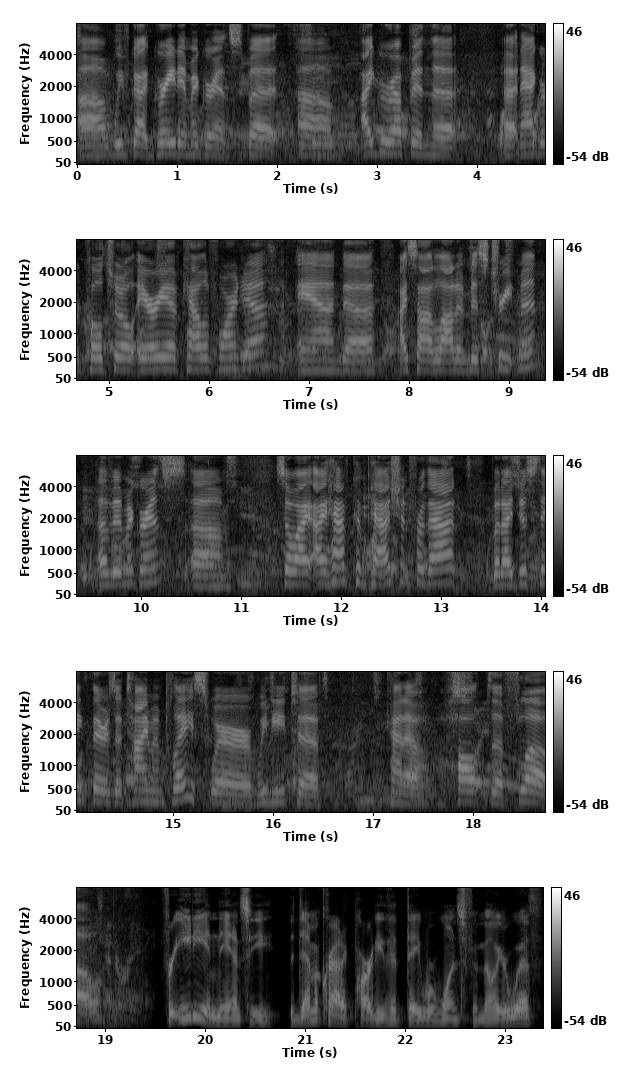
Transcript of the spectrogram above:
Uh, we've got great immigrants, but um, I grew up in the an agricultural area of California, and uh, I saw a lot of mistreatment of immigrants. Um, so I, I have compassion for that, but I just think there's a time and place where we need to kind of halt the flow. For Edie and Nancy, the Democratic Party that they were once familiar with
